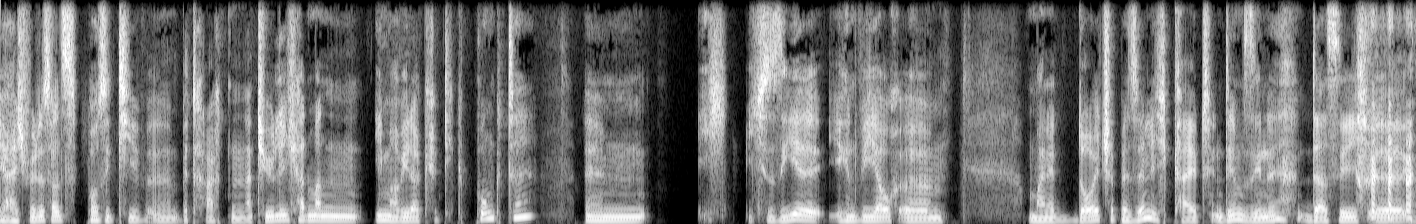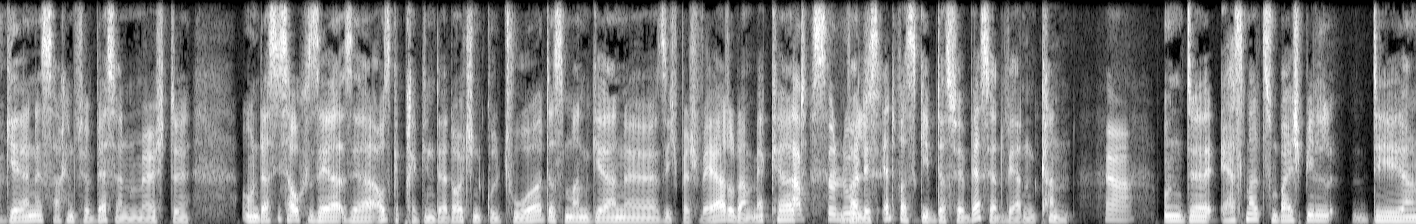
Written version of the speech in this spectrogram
Ja, ich würde es als positiv äh, betrachten. Natürlich hat man immer wieder Kritikpunkte. Ähm, ich, ich sehe irgendwie auch ähm, meine deutsche Persönlichkeit in dem Sinne, dass ich äh, gerne Sachen verbessern möchte. Und das ist auch sehr, sehr ausgeprägt in der deutschen Kultur, dass man gerne sich beschwert oder meckert, Absolut. weil es etwas gibt, das verbessert werden kann. Ja. Und äh, erstmal zum Beispiel der,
